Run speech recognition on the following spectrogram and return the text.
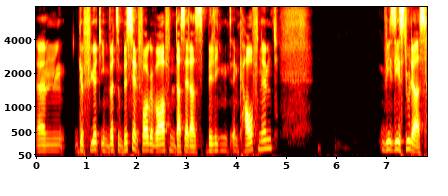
ähm, geführt. Ihm wird so ein bisschen vorgeworfen, dass er das billigend in Kauf nimmt. Wie siehst du das?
